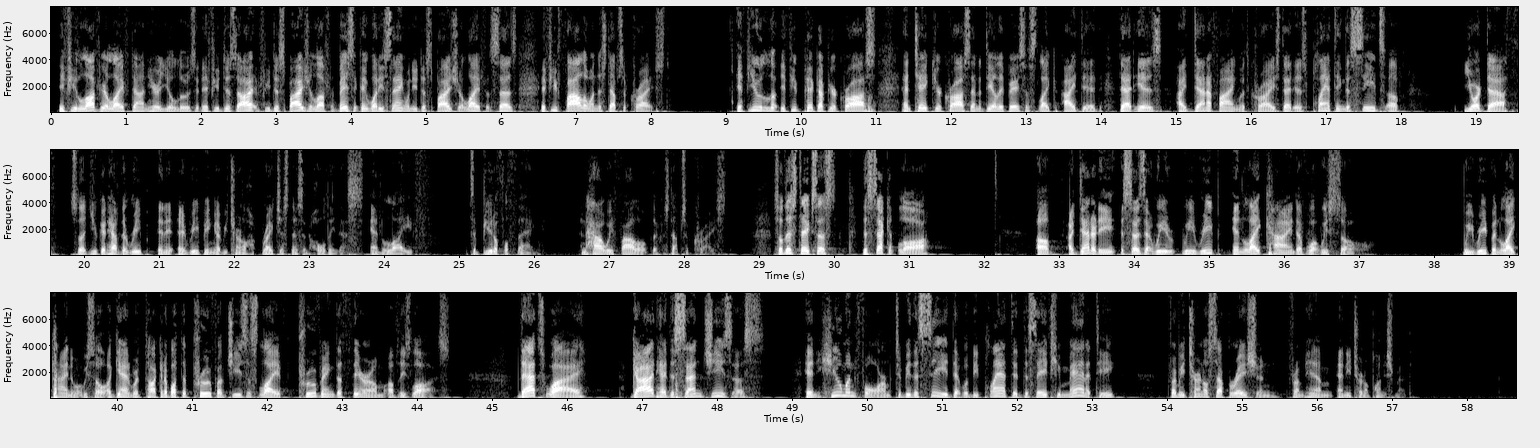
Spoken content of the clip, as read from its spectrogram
If you love your life down here, you'll lose it. If you desire, if you despise your life, basically what he's saying when you despise your life, it says, if you follow in the steps of Christ, if you look, if you pick up your cross and take your cross on a daily basis like I did, that is identifying with Christ, that is planting the seeds of your death so that you can have the reap a, a reaping of eternal righteousness and holiness and life. It's a beautiful thing and how we follow the steps of Christ. So this takes us the second law of identity. It says that we, we reap in like kind of what we sow we reap in like kind of what we sow. Again, we're talking about the proof of Jesus' life, proving the theorem of these laws. That's why God had to send Jesus in human form to be the seed that would be planted to save humanity from eternal separation from Him and eternal punishment.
